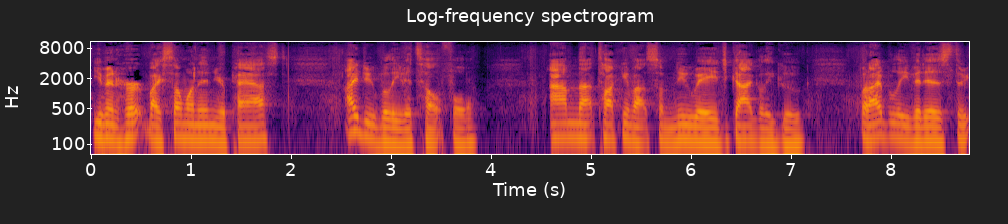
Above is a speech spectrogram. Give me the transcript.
you've been hurt by someone in your past, I do believe it's helpful. I'm not talking about some new age gobbledygook, but I believe it is through,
